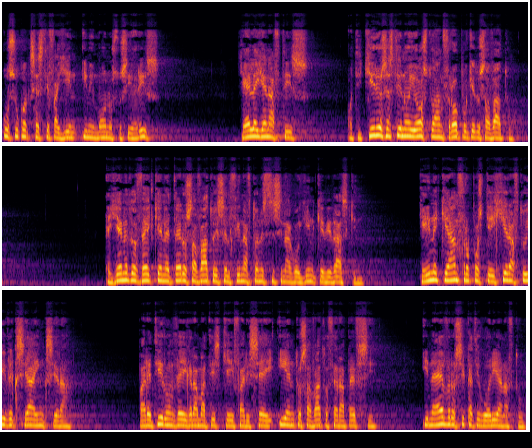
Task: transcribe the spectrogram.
ούσουκο εξεστιφαγήν ή μη μόνος τους ιερείς. Και έλεγεν αυτής ότι Κύριος εστίν ο Υιός του ανθρώπου και του Σαββάτου. Εγένετο δε και εν εταίρος Σαββάτου εισελθήν αυτόν στην συναγωγήν και διδάσκην και είναι και άνθρωπος και η χείρα αυτού η δεξιά ίνξηρα. Παρετήρουν δε οι γραμματείς και οι φαρισαίοι ή εν το Σαββάτο θεραπεύσει, είναι εύρωση κατηγορίαν αυτού.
